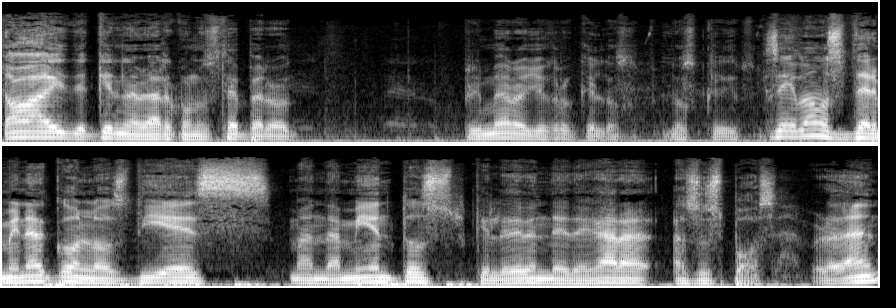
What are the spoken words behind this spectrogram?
Ay, de quieren hablar con usted, pero primero yo creo que los, los clips. Sí, vamos a terminar con los 10 mandamientos que le deben de dejar a, a su esposa, ¿verdad?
